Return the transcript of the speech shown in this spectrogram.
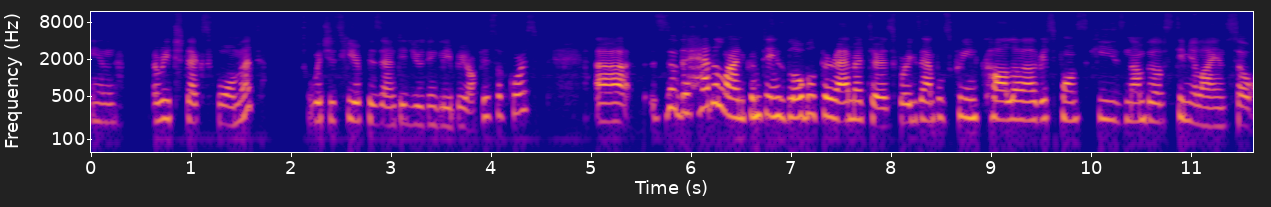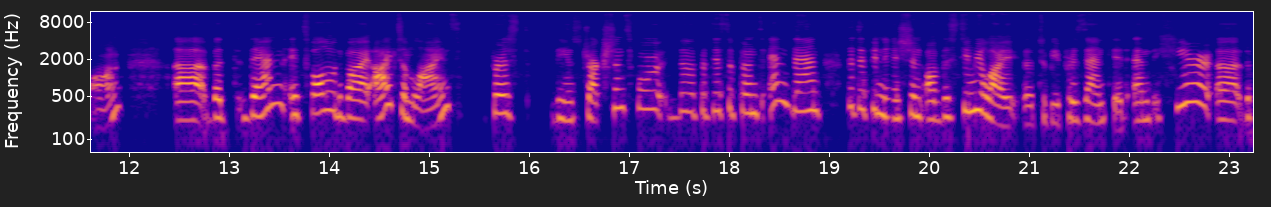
in a rich text format, which is here presented using LibreOffice, of course. Uh, so the header line contains global parameters, for example, screen color, response keys, number of stimuli, and so on. Uh, but then it's followed by item lines. First, the instructions for the participant and then the definition of the stimuli uh, to be presented. And here, uh, the,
